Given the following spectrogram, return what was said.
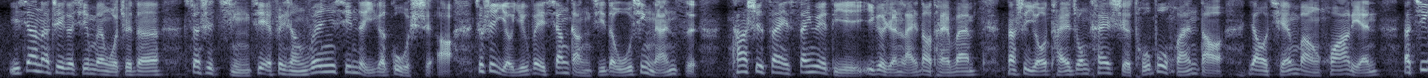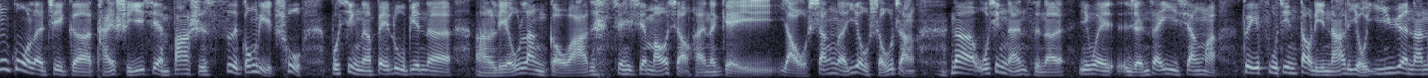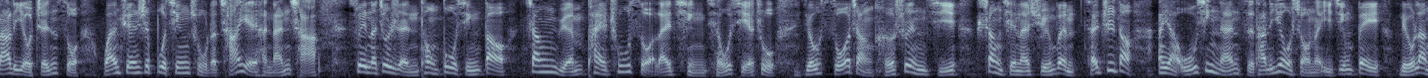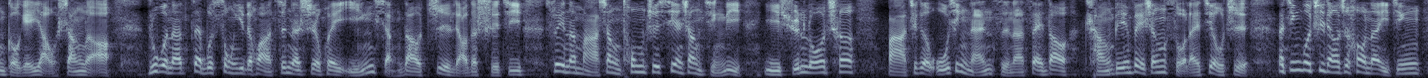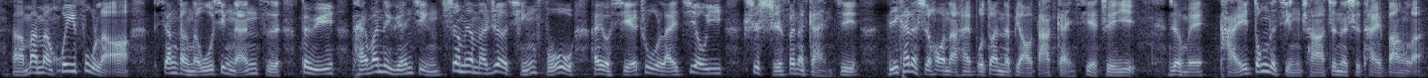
以下呢，这个新闻我觉得算是警界非常温馨的一个故事啊，就是有一位香港籍的吴姓男子，他是在三月底一个人来到台湾，那是由台中开始徒步环岛，要前往花莲，那经过了这个台十一线八十四公里处，不幸呢被路边的啊流浪狗啊这这些毛小孩呢给咬伤了右手掌。那吴姓男子呢，因为人在异乡嘛，对于附近到底哪里有医院啊，哪里有诊所，完全是不清楚的，查也很难查，所以呢，就忍痛步行到张园派出所来请求协助。由所长何顺吉上前来询问，才知道，哎呀，吴姓男子他的右手呢已经被流浪狗给咬伤了啊！如果呢再不送医的话，真的是会影响到治疗的时机。所以呢，马上通知线上警力，以巡逻车把这个吴姓男子呢载到长滨卫生所来救治。那经过治疗之后呢，已经啊慢慢恢复了啊。香港的吴姓男子。对于台湾的远景这么样的热情服务，还有协助来就医，是十分的感激。离开的时候呢，还不断的表达感谢之意，认为台东的警察真的是太棒了，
